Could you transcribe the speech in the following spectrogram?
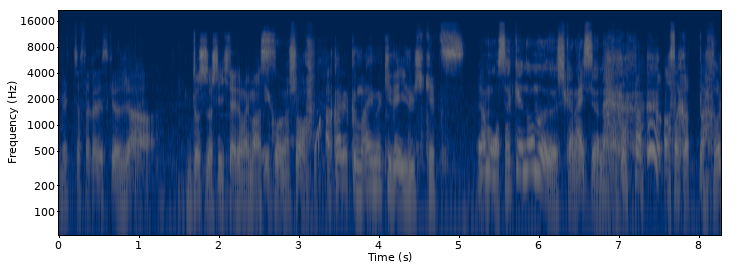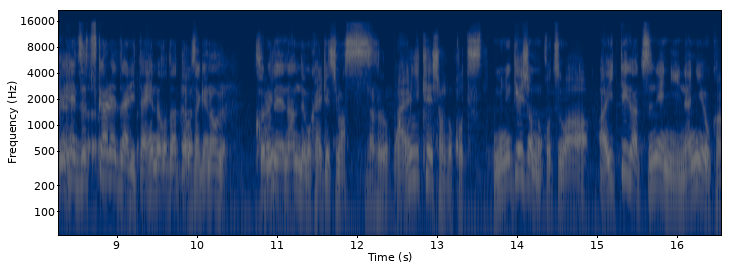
めっちゃ坂ですけど、じゃあ、どしどしいきたいと思います。行こうましょう明るく前向きでいる秘訣。いやもうお酒飲むしかないですよね 浅かった。とりあえず疲れたり大変なことあったらお酒飲むそれで何でも解決しますなるほど。はいコミュニケーションのコツ。コミュニケーションのコツは相手が常に何を考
